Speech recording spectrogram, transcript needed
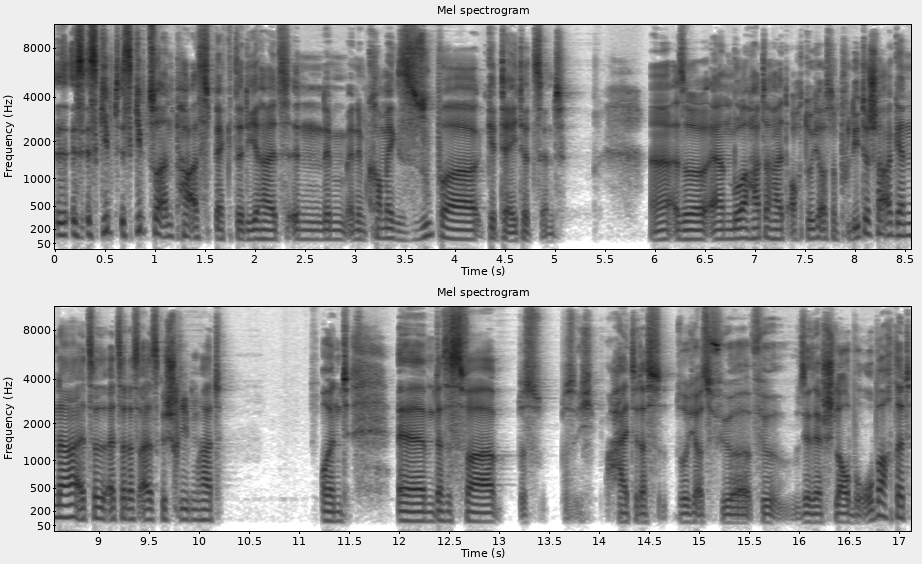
es, es, gibt, es gibt so ein paar Aspekte, die halt in dem, in dem Comic super gedatet sind. Also Alan Moore hatte halt auch durchaus eine politische Agenda, als er, als er das alles geschrieben hat. Und ähm, das ist zwar, das, ich halte das durchaus für, für sehr, sehr schlau beobachtet,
